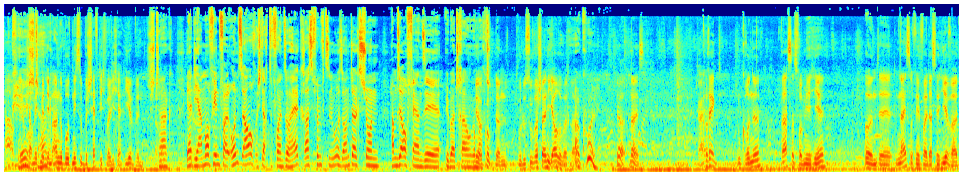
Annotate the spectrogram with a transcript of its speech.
Ah, Okay, Ich habe mich mit dem Angebot nicht so beschäftigt, weil ich ja hier bin. Stark. Ja, die haben auf jeden Fall uns auch. Ich dachte vorhin so, hä, krass, 15 Uhr sonntags schon, haben sie auch Fernsehübertragung Aber, ja, gemacht. guck, dann wurdest du wahrscheinlich auch Oh, übertragen. cool. Ja, nice. Geil. Korrekt. Im Grunde war es das von mir hier. Und äh, nice auf jeden Fall, dass ihr hier wart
